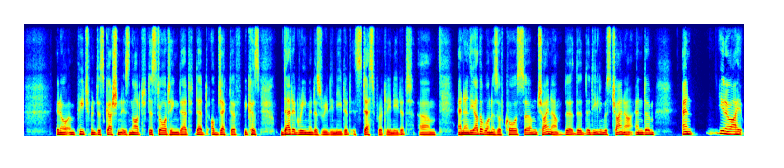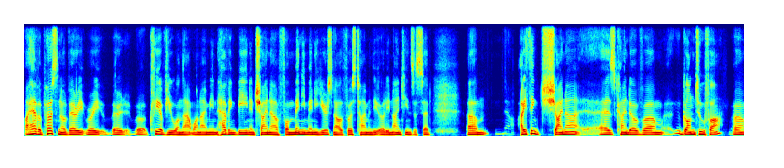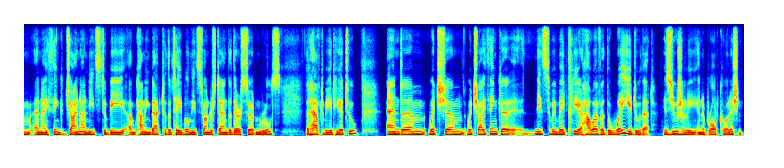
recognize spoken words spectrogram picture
you know, impeachment discussion is not distorting that that objective because that agreement is really needed. It's desperately needed. Um, and then the other one is, of course, um, China. The, the, the dealing with China and um, and you know, I, I have a personal, very, very, very uh, clear view on that one. I mean, having been in China for many, many years now, the first time in the early 19s, I said, um, I think China has kind of um, gone too far. Um, and I think China needs to be um, coming back to the table, needs to understand that there are certain rules that have to be adhered to. And um, which, um, which I think uh, needs to be made clear. However, the way you do that is usually in a broad coalition.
